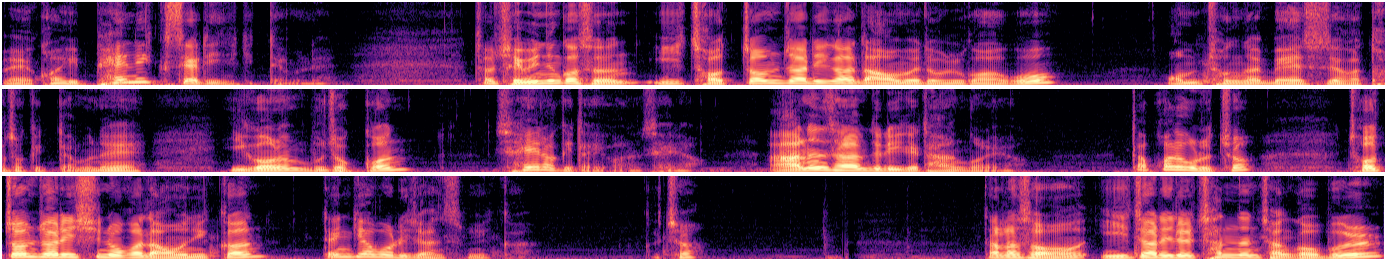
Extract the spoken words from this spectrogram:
네, 거의 패닉셀이기 때문에. 참 재밌는 것은 이 저점 자리가 나옴에도 불구하고 엄청난 매수세가 터졌기 때문에 이거는 무조건 세력이다 이거는 세력. 아는 사람들이 이게 다 한 거예요. 딱 봐도 그렇죠. 저점 자리 신호가 나오니까 땡겨버리지 않습니까? 그렇죠? 따라서 이 자리를 찾는 작업을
